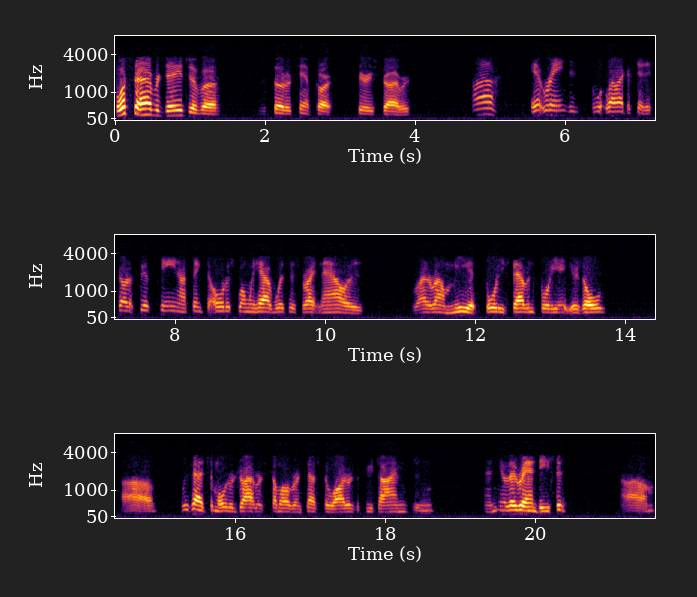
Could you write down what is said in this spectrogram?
What's the average age of a DeSoto Champ Car Series drivers? Uh, it ranges. Well, like I said, they start at 15. I think the oldest one we have with us right now is right around me at 47, 48 years old. Uh, we've had some older drivers come over and test the waters a few times, and and you know they ran decent. Um,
